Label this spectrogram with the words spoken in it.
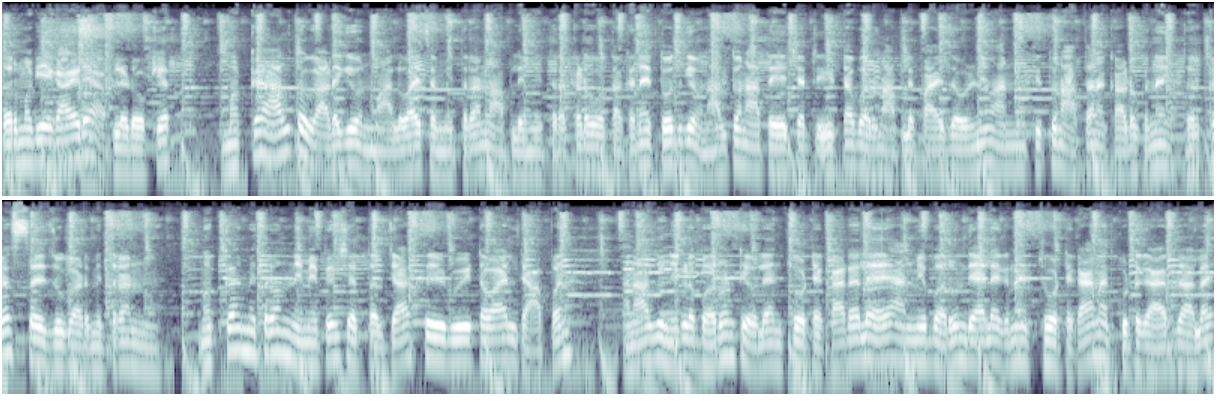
तर मग एक आयडिया आपल्या डोक्यात. मग काय आलतो गाडं घेऊन मालवायचा मित्रांनो आपल्या मित्राकडे होता का नाही तोच घेऊन आलतो ना आता याच्यात इटा भरून आपल्या पायाजवळ नेऊ आणि मग तिथून हाताने काढू का नाही. तर कसं आहे जुगाड मित्रांनो? मग काय मित्रांनो नेहमीपेक्षा तर जास्त इटा व्हायला ते आपण. आणि अजून इकडे भरून ठेवलंय आणि छोट्या काढायला आहे आणि मी भरून द्यायला का नाही छोटे काय माहीत कुठं गायब झालाय.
